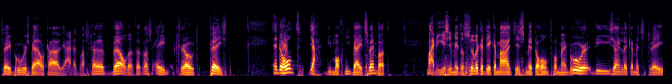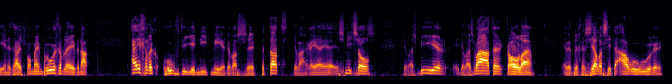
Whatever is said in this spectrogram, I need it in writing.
twee broers bij elkaar. Ja, dat was geweldig. Dat was één groot feest. En de hond, ja, die mocht niet bij het zwembad. Maar die is inmiddels zulke dikke maatjes met de hond van mijn broer. Die zijn lekker met z'n tweeën in het huis van mijn broer gebleven. Nou, eigenlijk hoefde je niet meer. Er was uh, patat, er waren uh, schnitzels, er was bier, er was water, cola. En we hebben gezellig zitten ouwe hoeren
